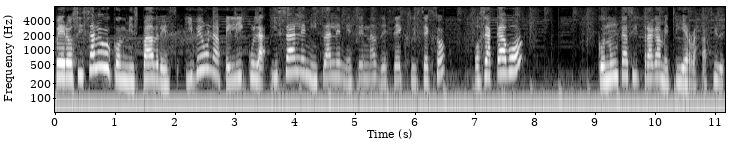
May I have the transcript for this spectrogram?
pero si salgo con mis padres y veo una película y salen y salen escenas de sexo y sexo, o sea, acabo con un casi trágame tierra, así de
